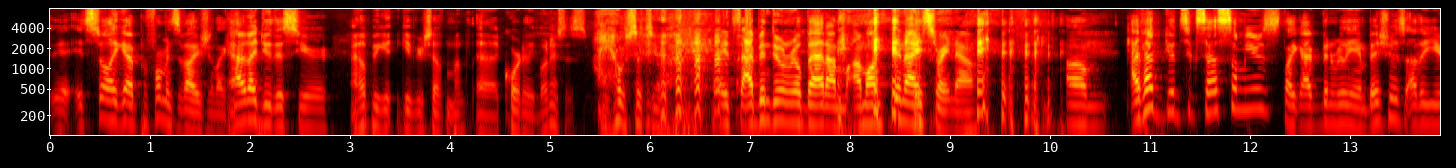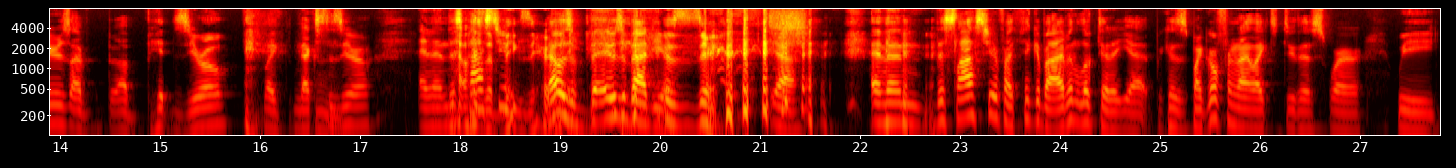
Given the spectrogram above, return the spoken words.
It's still like a performance evaluation. Like how did I do this year? I hope you get, give yourself month uh, quarterly bonuses. I hope so too. it's I've been doing real bad. I'm I'm on thin ice right now. Um, I've had good success some years. Like I've been really ambitious. Other years I've uh, hit zero, like next to zero. And then this Hmm. That was past a year, big zero. that was a ba- it was a bad year. zero. yeah. And then this last year, if I think about, it, I haven't looked at it yet because my girlfriend and I like to do this where we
